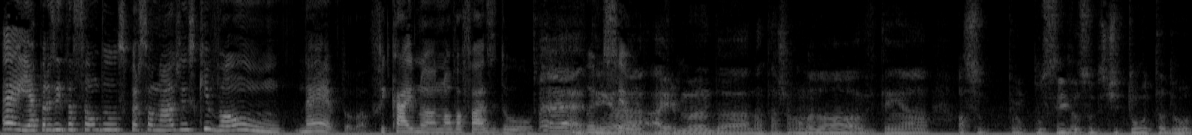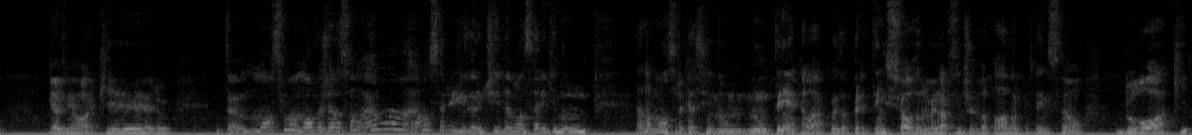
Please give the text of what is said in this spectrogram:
É, e a apresentação dos personagens que vão, né, ficar aí na nova fase do. É, do tem MCU. a, a irmã da Natasha Romanoff, tem a, a su- possível substituta do Gavião Arqueiro. Então mostra uma nova geração. É uma, é uma série divertida, é uma série que não. Ela mostra que assim, não, não tem aquela coisa pretensiosa, no melhor sentido da palavra pretensão, do Loki.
